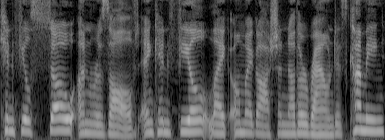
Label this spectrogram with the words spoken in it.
can feel so unresolved and can feel like, oh my gosh, another round is coming.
